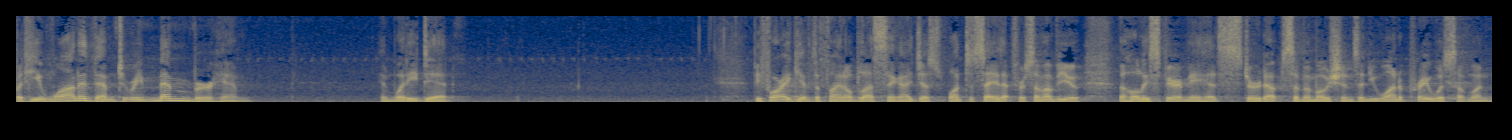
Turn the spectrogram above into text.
But he wanted them to remember him and what he did. Before I give the final blessing, I just want to say that for some of you, the Holy Spirit may have stirred up some emotions and you want to pray with someone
